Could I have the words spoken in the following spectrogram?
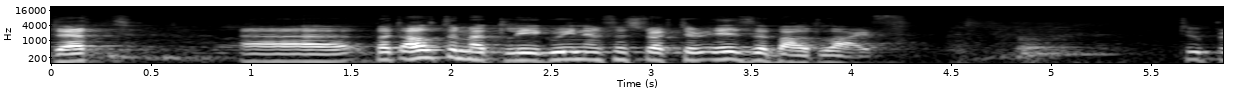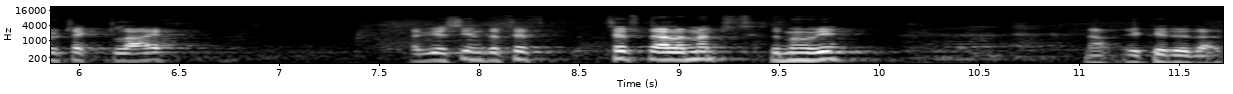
Death uh, but ultimately green infrastructure is about life to protect life have you seen the fifth, fifth element the movie no, you could do that.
